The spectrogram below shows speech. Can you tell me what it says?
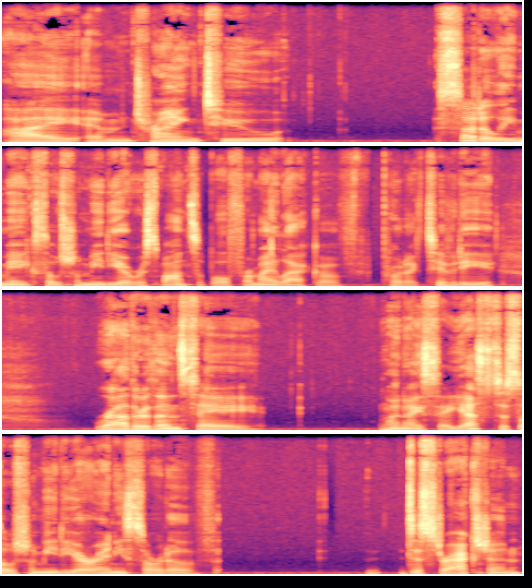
I am trying to subtly make social media responsible for my lack of productivity rather than say, when I say yes to social media or any sort of distraction,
